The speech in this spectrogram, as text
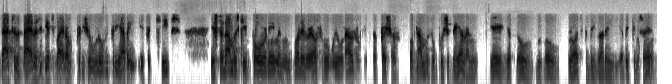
that's as bad as it gets, mate, I'm pretty sure we'll all be pretty happy. If it keeps, if the numbers keep pouring in and whatever else, we'll, we all know it'll get the pressure of numbers will push it down, and yeah, get all all rights to be bloody a bit concerned.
